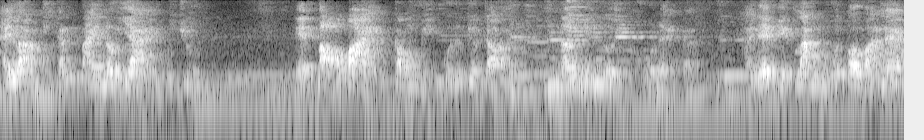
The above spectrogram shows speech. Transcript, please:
hãy làm cánh tay nối dài của Chúa để tỏ bài công việc của Đức Chúa Trời nơi những người khổ nạn đó. Hãy để việc lành của tôi và anh em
